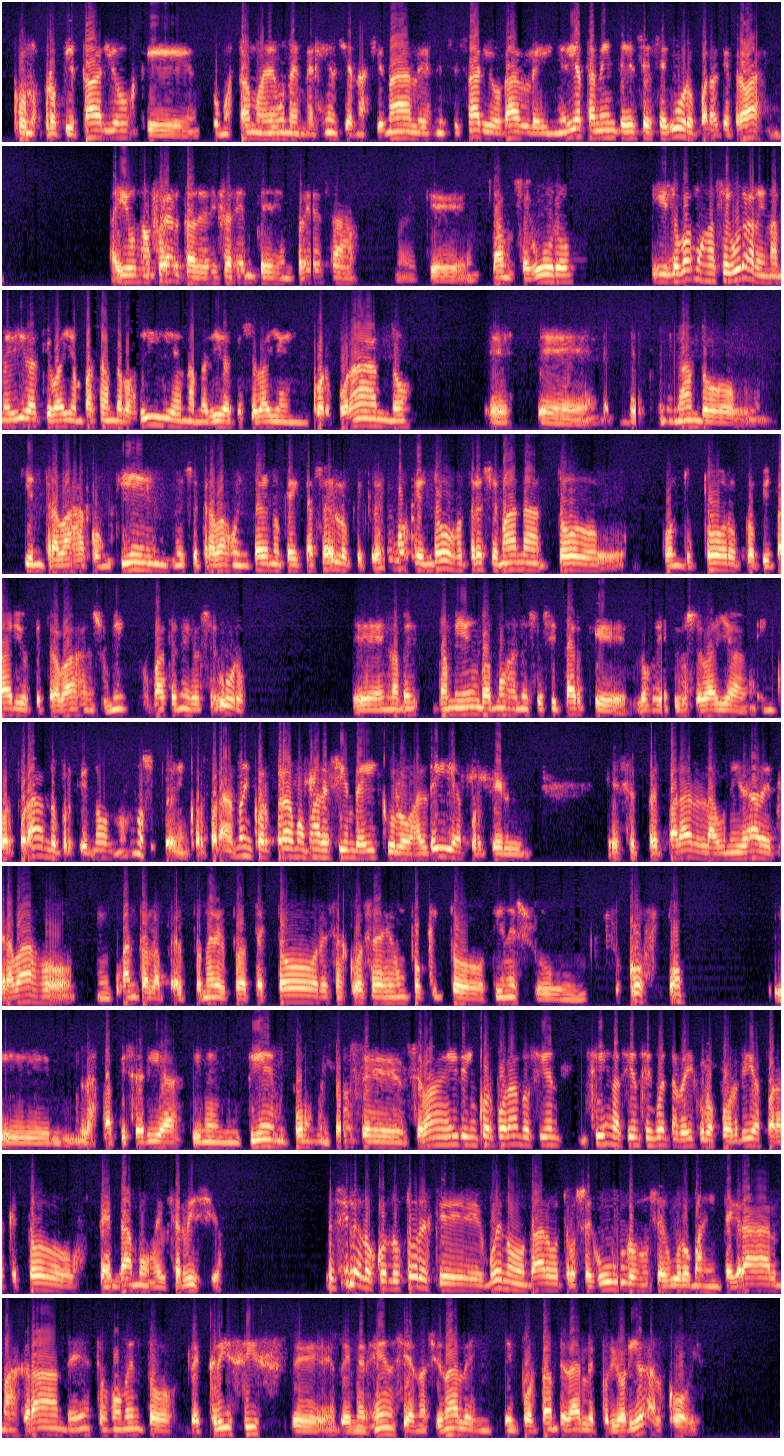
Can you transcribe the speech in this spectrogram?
con los propietarios que como estamos en una emergencia nacional es necesario darle inmediatamente ese seguro para que trabajen. Hay una oferta de diferentes empresas que dan seguro y lo vamos a asegurar en la medida que vayan pasando los días, en la medida que se vayan incorporando, este, determinando quién trabaja con quién, ese trabajo interno que hay que hacer, lo que creemos que en dos o tres semanas todo conductor o propietario que trabaja en su micro va a tener el seguro. Eh, también vamos a necesitar que los vehículos se vayan incorporando, porque no, no, se puede incorporar, no incorporamos más de 100 vehículos al día, porque el, es preparar la unidad de trabajo en cuanto a poner el protector, esas cosas es un poquito, tiene su, su costo, y las tapicerías tienen tiempo, entonces se van a ir incorporando 100, 100 a 150 vehículos por día para que todos tengamos el servicio. Decirle a los conductores que, bueno, dar otro seguro, un seguro más integral, más grande, en estos momentos de crisis, de, emergencia nacional, es importante darle prioridad al COVID.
